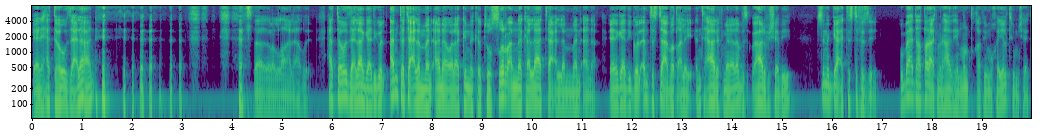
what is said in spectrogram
يعني حتى هو زعلان. أستغفر الله العظيم. حتى هو زعلان قاعد يقول أنت تعلم من أنا ولكنك تصر أنك لا تعلم من أنا. يعني قاعد يقول أنت استعبط علي. أنت عارف من أنا بس وعارف إيش أبي. بس إنك قاعد تستفزني. وبعدها طلعت من هذه المنطقة في مخيلتي ومشيت.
